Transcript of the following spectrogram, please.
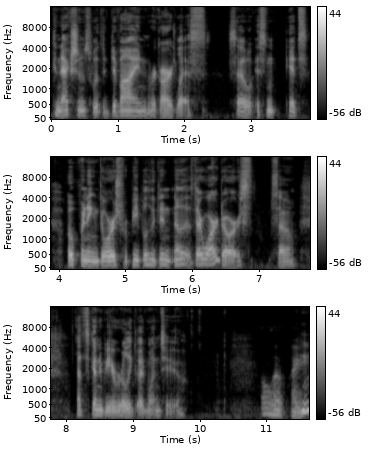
connections with the divine regardless. So it's it's opening doors for people who didn't know that there were doors. So that's going to be a really good one too. Absolutely. Mm-hmm.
